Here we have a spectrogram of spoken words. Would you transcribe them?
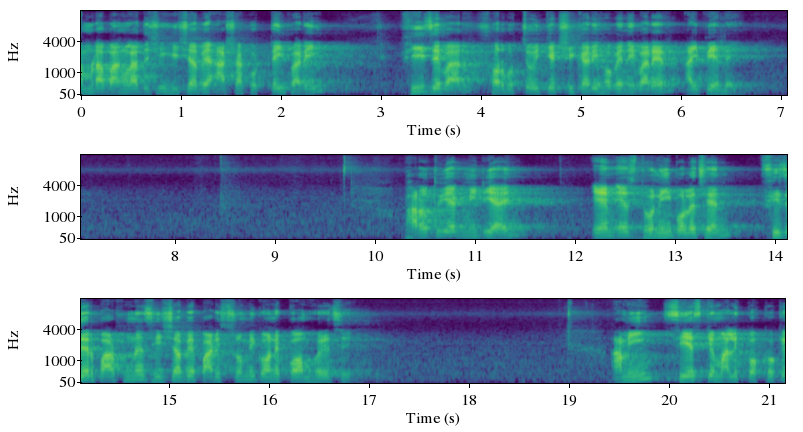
আমরা বাংলাদেশি হিসাবে আশা করতেই পারি, ফিজ এবার সর্বোচ্চ উইকেট শিকারী হবেন এবারের আইপিএলে ভারতীয় এক মিডিয়ায় এম এস ধোনি বলেছেন, ফিজের পারফরমেন্স হিসাবে পারিশ্রমিক অনেক কম হয়েছে। আমি সিএসকে মালিক পক্ষকে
